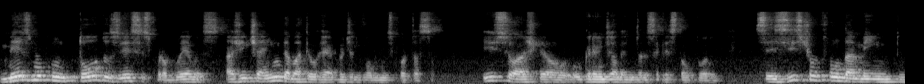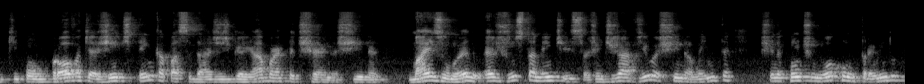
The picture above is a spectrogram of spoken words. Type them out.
Mesmo com todos esses problemas, a gente ainda bateu recorde no volume de exportação. Isso eu acho que é o, o grande alento dessa questão toda. Se existe um fundamento que comprova que a gente tem capacidade de ganhar market share na China mais um ano, é justamente isso. A gente já viu a China lenta, a China continuou comprando,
